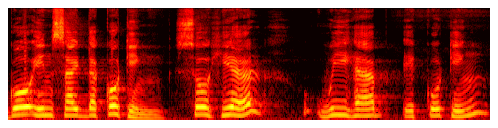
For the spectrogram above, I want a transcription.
go inside the coating. So, here we have a coating.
